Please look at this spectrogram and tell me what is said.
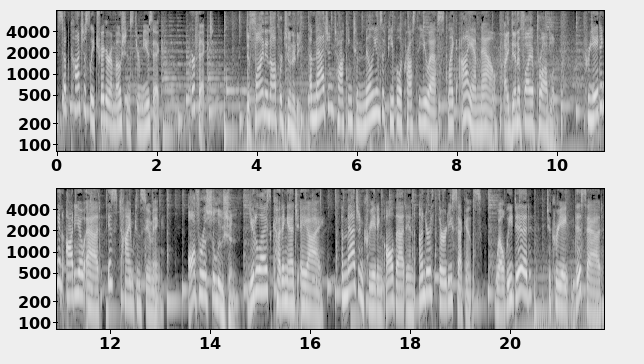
Subconsciously trigger emotions through music. Perfect. Define an opportunity. Imagine talking to millions of people across the U.S. like I am now. Identify a problem. Creating an audio ad is time consuming. Offer a solution. Utilize cutting edge AI. Imagine creating all that in under 30 seconds. Well, we did to create this ad.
